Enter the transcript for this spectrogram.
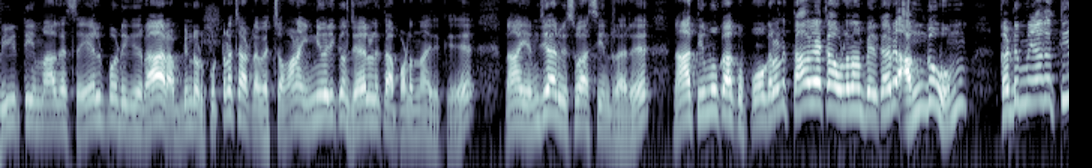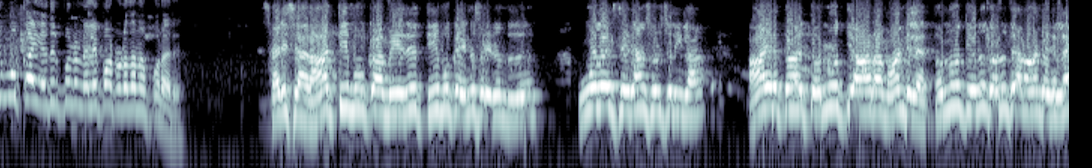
பி டீமாக செயல்படுகிறார் அப்படின்ற ஒரு குற்றச்சாட்டை வச்சோம். ஆனால் இன்னி வரைக்கும் ஜெயலலிதா படம் தான் இருக்கு. நான் எம்ஜிஆர் விசுவாசின்றாரு. நான் திமுகவுக்கு போகலன்னு தாவேக்காவில் தான் போயிருக்காரு. அங்கவும் கடுமையாக திமுக எதிர்ப்புன்ற நிலைப்பாட்டோட தானே போறாரு. சரி சார் அதிமுக மீது திமுக என்ன சொல்லிட்டு இருந்தது ஊழல் செய்தான்னு சொல்லி சொன்னீங்களா? ஆயிரத்தி தொள்ளாயிரத்தி தொண்ணூத்தி ஆறாம் ஆண்டுல தொண்ணூத்தி ஒண்ணு தொண்ணூத்தி ஆறாம் ஆண்டுகள்ல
